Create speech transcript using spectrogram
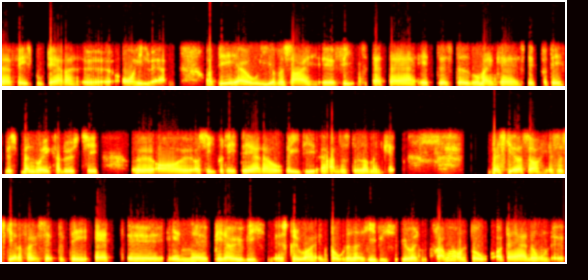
der er Facebook, det er der øh, over hele verden. Og det er jo i og for sig øh, fint, at der er et øh, sted, hvor man kan slippe for det, hvis man nu ikke har lyst til øh, at, øh, at se på det. Det er der jo rigtigt andre steder, man kan. Hvad sker der så? Ja, så sker der for eksempel det, at øh, en øh, Peter Øvig øh, skriver en bog, der hedder Hippie, jo en fremragende bog, og der er nogle øh,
